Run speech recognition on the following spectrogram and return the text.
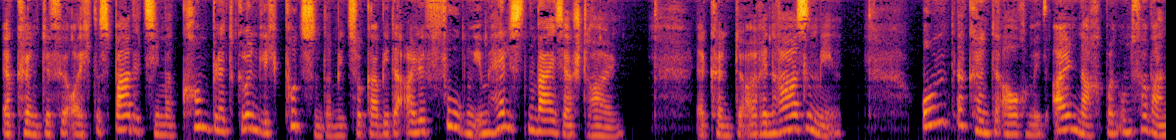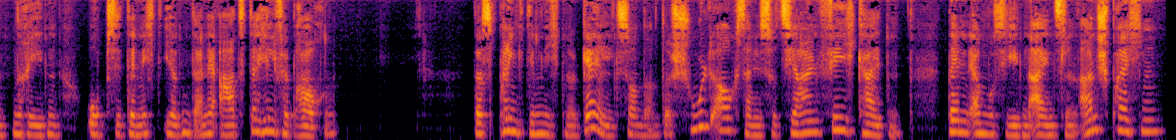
Er könnte für euch das Badezimmer komplett gründlich putzen, damit sogar wieder alle Fugen im hellsten Weiß erstrahlen. Er könnte euren Rasen mähen. Und er könnte auch mit allen Nachbarn und Verwandten reden, ob sie denn nicht irgendeine Art der Hilfe brauchen. Das bringt ihm nicht nur Geld, sondern das schult auch seine sozialen Fähigkeiten, denn er muss jeden Einzelnen ansprechen,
